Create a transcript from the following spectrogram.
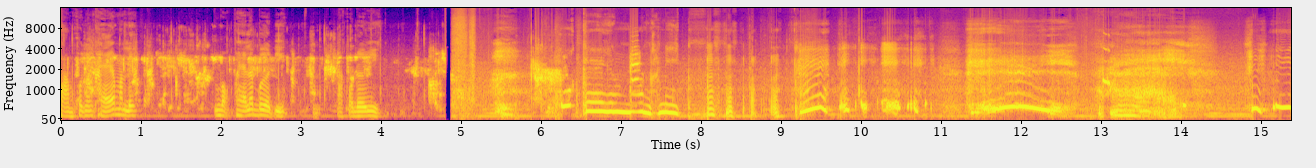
สามคนยังแพ้มันเลย บอกแพ้ระเบิดอีกหนักกว่าเดิมอีกพวกแกยังนอนกันอีก เ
